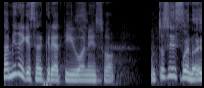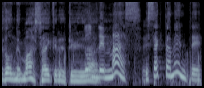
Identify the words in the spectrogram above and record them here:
también hay que ser creativo en eso. Entonces, Bueno, es donde más hay creatividad. donde más, exactamente.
